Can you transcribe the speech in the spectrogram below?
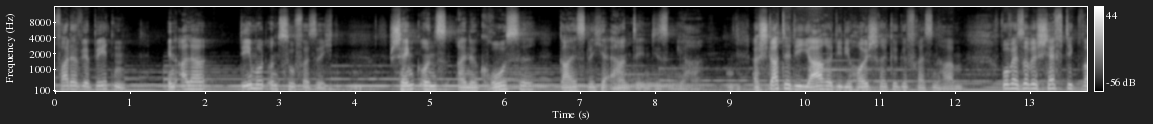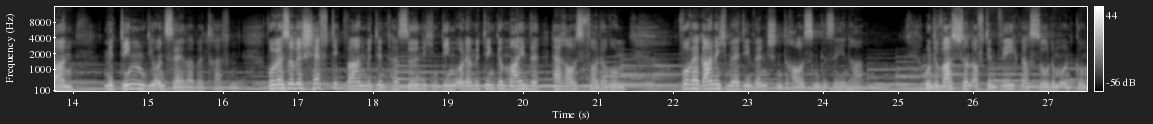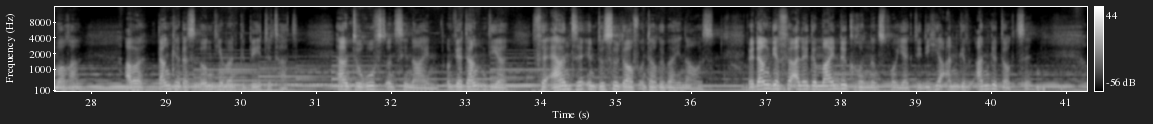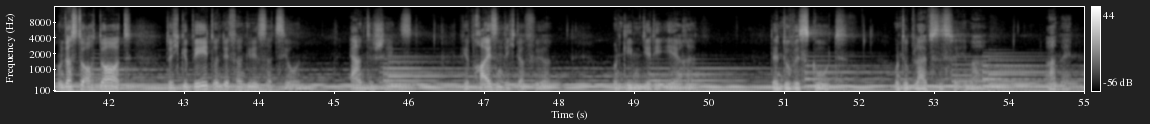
Vater, wir beten in aller Demut und Zuversicht. Schenk uns eine große geistliche Ernte in diesem Jahr. Erstatte die Jahre, die die Heuschrecke gefressen haben, wo wir so beschäftigt waren mit Dingen, die uns selber betreffen, wo wir so beschäftigt waren mit den persönlichen Dingen oder mit den Gemeindeherausforderungen, wo wir gar nicht mehr die Menschen draußen gesehen haben. Und du warst schon auf dem Weg nach Sodom und Gomorra. Aber danke, dass irgendjemand gebetet hat. Herr, und du rufst uns hinein. Und wir danken dir für Ernte in Düsseldorf und darüber hinaus. Wir danken dir für alle Gemeindegründungsprojekte, die hier ange angedockt sind. Und dass du auch dort durch Gebet und Evangelisation Ernte schenkst. Wir preisen dich dafür und geben dir die Ehre, denn du bist gut und du bleibst es für immer. Amen.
